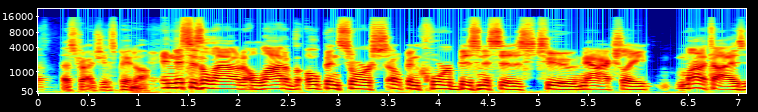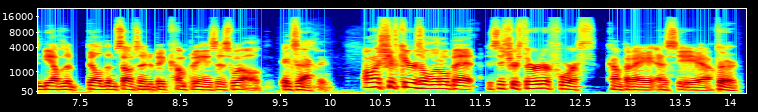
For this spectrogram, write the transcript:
that, that, strategy has paid off. And this has allowed a lot of open source, open core businesses to now actually monetize and be able to build themselves into big companies as well. Exactly. I want to shift gears a little bit. Is this your third or fourth company as CEO? Third.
